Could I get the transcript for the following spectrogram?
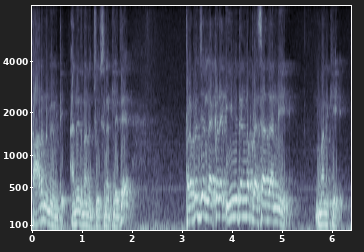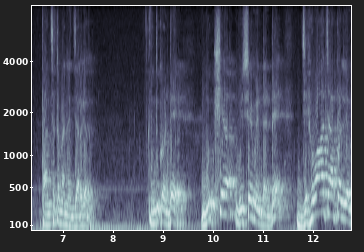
కారణం ఏమిటి అనేది మనం చూసినట్లయితే ప్రపంచంలో ఎక్కడ ఈ విధంగా ప్రసాదాన్ని మనకి పంచటం అనేది జరగదు. ఎందుకంటే ముఖ్య విషయం ఏంటంటే జిహ్వా చాపల్యం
